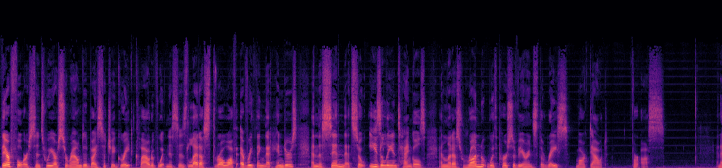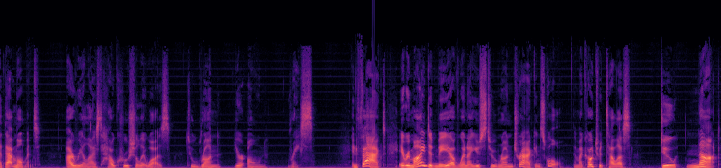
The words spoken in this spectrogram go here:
Therefore, since we are surrounded by such a great cloud of witnesses, let us throw off everything that hinders and the sin that so easily entangles, and let us run with perseverance the race marked out for us. And at that moment, I realized how crucial it was to run your own race. In fact, it reminded me of when I used to run track in school, and my coach would tell us do not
